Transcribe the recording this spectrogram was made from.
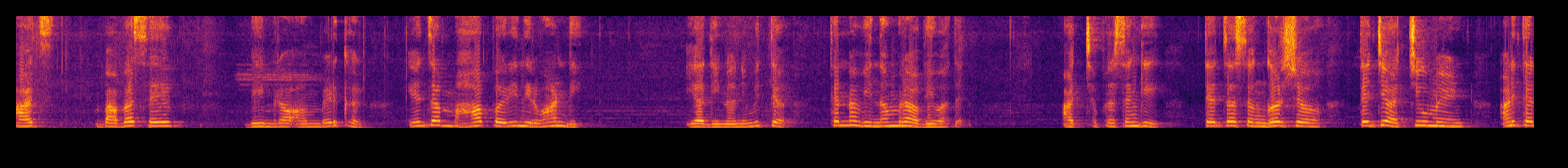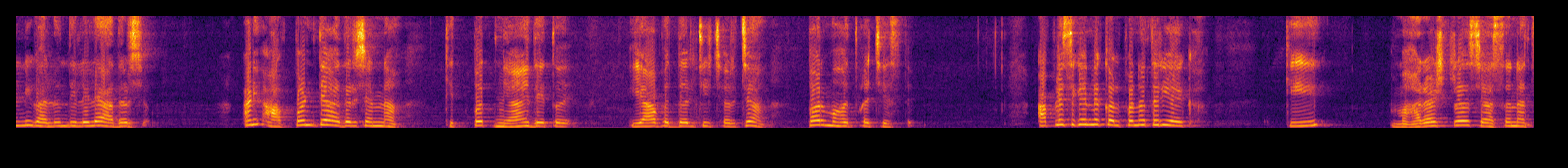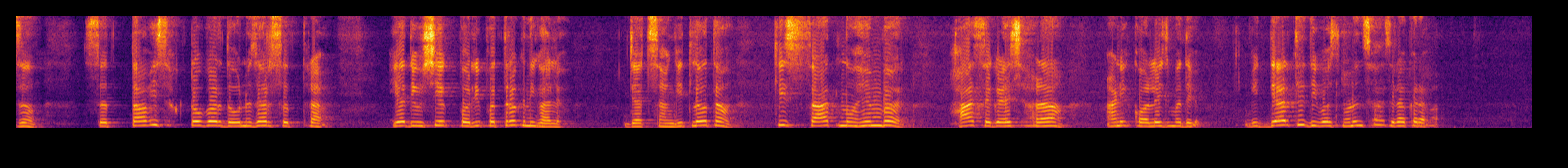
आज बाबासाहेब भीमराव आंबेडकर यांचा महापरिनिर्वाण दिन. या दिनानिमित्त त्यांना विनम्र अभिवादन. आजच्या प्रसंगी त्यांचा संघर्ष त्यांची अचीवमेंट आणि त्यांनी घालून दिलेले आदर्श आणि आपण त्या आदर्शांना कितपत न्याय देतोय याबद्दलची चर्चा फार महत्त्वाची असते. आपल्या सगळ्यांना कल्पना तरी आहे का की महाराष्ट्र शासनाचं सत्तावीस ऑक्टोबर दोन हजार सतरा या दिवशी एक परिपत्रक निघालं ज्यात सांगितलं होतं की सात नोव्हेंबर हा सगळ्या शाळा आणि कॉलेजमध्ये विद्यार्थी दिवस म्हणून साजरा करावा.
